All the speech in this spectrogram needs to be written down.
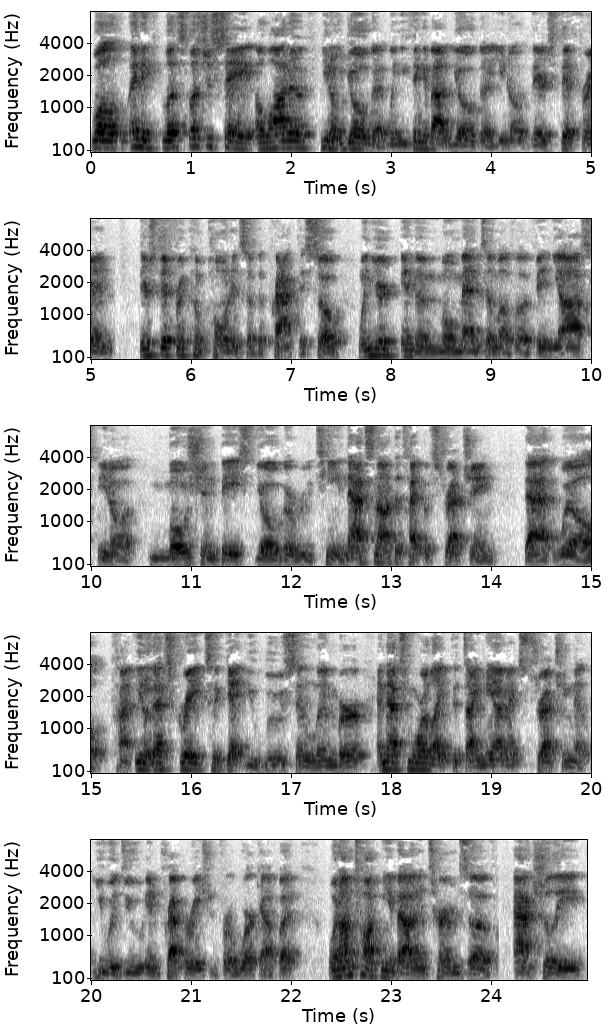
well, and it, let's let's just say a lot of you know yoga. When you think about yoga, you know there's different there's different components of the practice. So when you're in the momentum of a vinyasa, you know, motion based yoga routine, that's not the type of stretching that will, you know, that's great to get you loose and limber, and that's more like the dynamic stretching that you would do in preparation for a workout. But what I'm talking about in terms of actually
